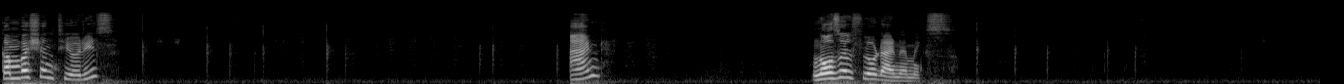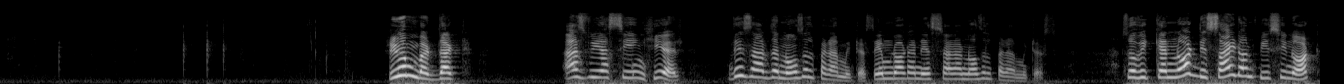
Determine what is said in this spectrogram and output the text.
combustion theories and nozzle flow dynamics. Remember that as we are seeing here, these are the nozzle parameters, m dot and A star are nozzle parameters. So, we cannot decide on P c naught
